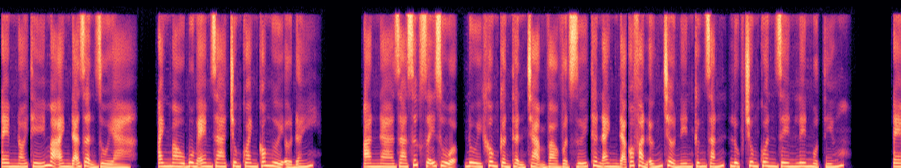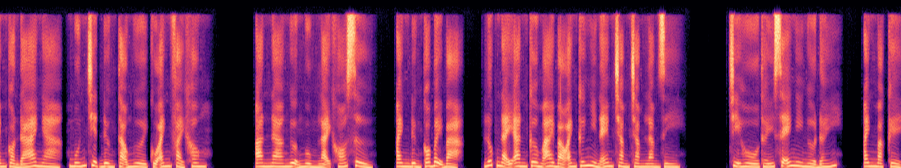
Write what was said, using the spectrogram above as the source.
Em nói thế mà anh đã giận rồi à? Anh mau buông em ra chung quanh có người ở đấy. Anna ra sức dẫy rụa, đùi không cẩn thận chạm vào vật dưới thân anh đã có phản ứng trở nên cứng rắn, lục trung quân rên lên một tiếng. Em còn đá anh à, muốn triệt đường tạo người của anh phải không? Anna ngượng ngùng lại khó xử. Anh đừng có bậy bạ. Lúc nãy ăn cơm ai bảo anh cứ nhìn em chằm chằm làm gì. Chị Hồ thấy sẽ nghi ngờ đấy. Anh mặc kệ,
